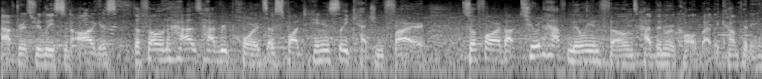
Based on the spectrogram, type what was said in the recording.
After its release in August, the phone has had reports of spontaneously catching fire. So far, about 2.5 million phones have been recalled by the company.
